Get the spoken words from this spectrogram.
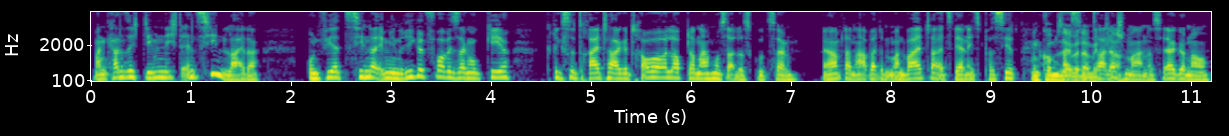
man kann sich dem nicht entziehen, leider. Und wir ziehen da irgendwie einen Riegel vor. Wir sagen, okay, kriegst du drei Tage Trauerurlaub, danach muss alles gut sein. Ja, dann arbeitet man weiter, als wäre nichts passiert. Und kommen selber damit klar. Schmarrn ist. Ja, genau.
